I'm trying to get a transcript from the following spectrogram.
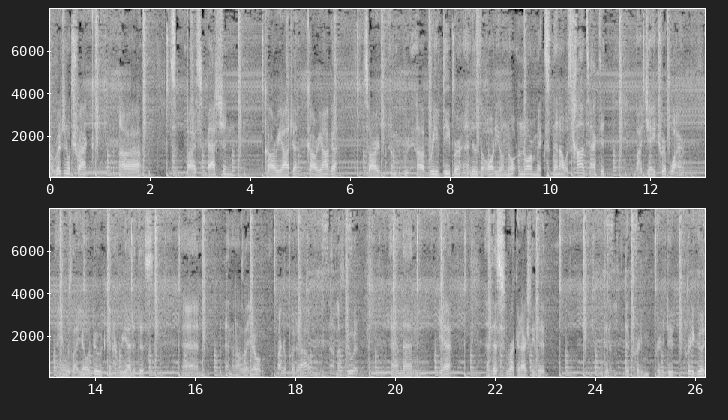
original track uh, by Sebastian Cariaga. Cariaga. Sorry, um, uh, breathe deeper, and this is the Audio Noir, Noir mix. Then I was contacted by Jay Tripwire, and he was like, "Yo, dude, can I re-edit this?" And and then I was like, "Yo, if I could put it out, let's do it." And then yeah, and this record actually did did did pretty pretty did pretty good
